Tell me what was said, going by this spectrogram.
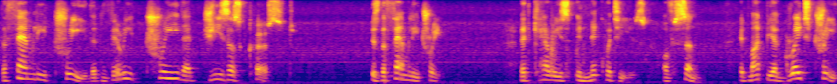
The family tree, that very tree that Jesus cursed, is the family tree that carries iniquities of sin. It might be a great tree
